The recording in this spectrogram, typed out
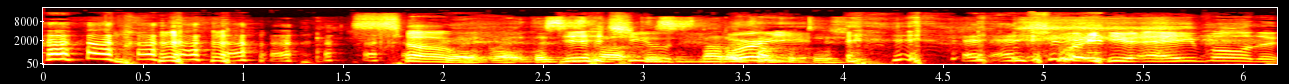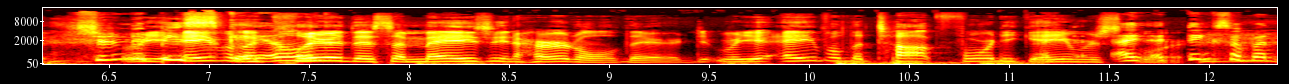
so Wait, wait, this is did not- you, this is not a were you- competition. And, and were you able to? shouldn't were it you be able to scaled? clear this amazing hurdle there? Were you able to top 40 gamer I, score? I think so, but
